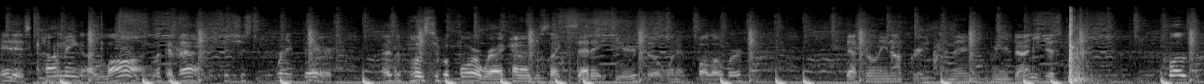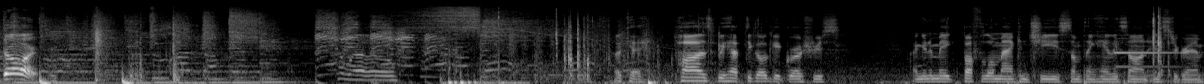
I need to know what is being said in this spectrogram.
It is coming along. Look at that. It's just right there. As opposed to before where I kind of just like set it here so it wouldn't fall over. Definitely an upgrade. And then when you're done, you just close the door. Hello. Okay, pause. We have to go get groceries. I'm gonna make buffalo mac and cheese, something Haley saw on Instagram.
